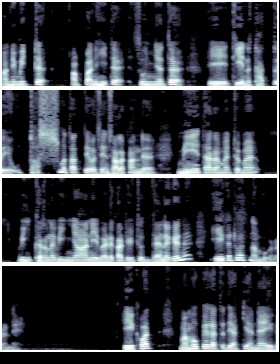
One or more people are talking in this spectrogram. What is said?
අනිමිත්ත, අපනිහිත, ශුන්්‍යත ඒ තියෙන தত্ত্বය උත්ස්ම தත්ත්වය වශයෙන් සලකනද මේ තරමටම කරන විඥානයේ වැඩ කටයුතු දැනගෙන ඒකටවත් නම්බු කරන්නේ ඒකවත් මම උපයාගත්ත දෙයක් කියන්නේ ඒක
